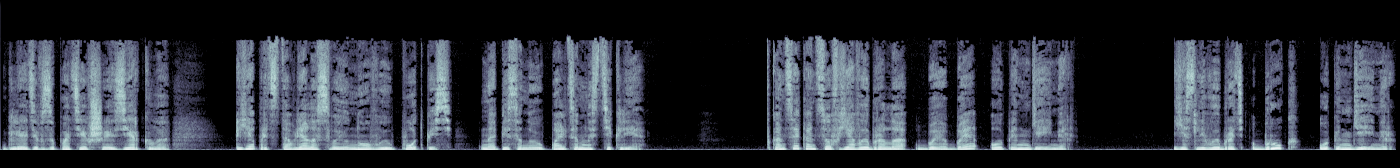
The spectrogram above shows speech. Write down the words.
Глядя в запотевшее зеркало, я представляла свою новую подпись, написанную пальцем на стекле. В конце концов, я выбрала «ББ Опенгеймер». Если выбрать «Брук Опенгеймер»,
